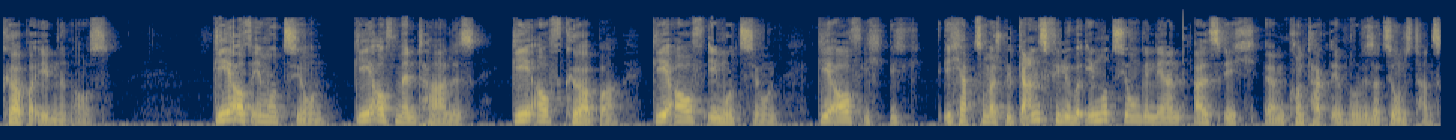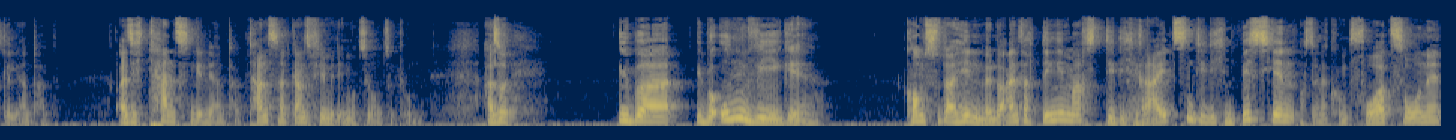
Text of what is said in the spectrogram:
Körperebenen aus. Geh auf Emotion, geh auf Mentales, geh auf Körper, geh auf Emotion, geh auf, ich, ich ich habe zum Beispiel ganz viel über Emotionen gelernt, als ich ähm, Kontakt-Improvisationstanz gelernt habe. Als ich tanzen gelernt habe. Tanzen hat ganz viel mit Emotionen zu tun. Also über, über Umwege kommst du dahin, wenn du einfach Dinge machst, die dich reizen, die dich ein bisschen aus deiner Komfortzone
